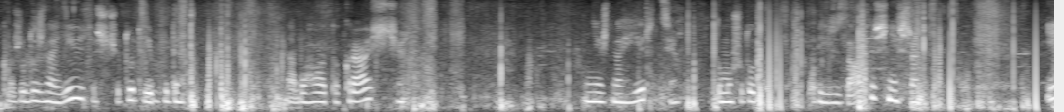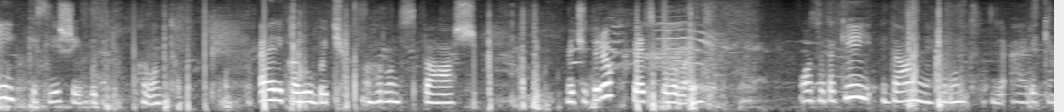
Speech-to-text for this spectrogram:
Кажу, дуже надіюся, що тут їй буде набагато краще, ніж на гірці, тому що тут більш затишніше і кисліший буде ґрунт. Еріка любить ґрунт з pH від 4 5,5. Оце такий ідеальний ґрунт для Еріки.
